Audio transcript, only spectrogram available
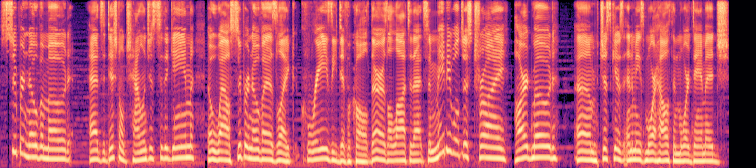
Supernova mode adds additional challenges to the game. Oh wow, Supernova is like crazy difficult. There is a lot to that. So maybe we'll just try hard mode. Um, just gives enemies more health and more damage.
